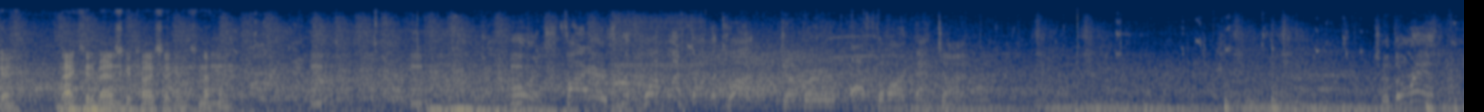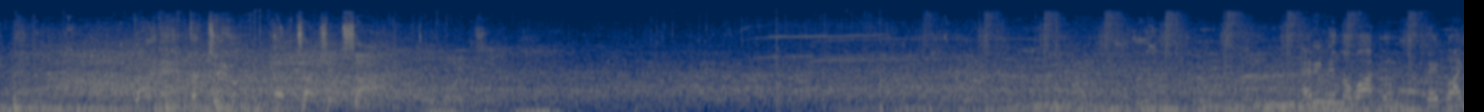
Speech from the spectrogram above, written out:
Okay. Back to the basket. Five seconds. Nothing. Morris fires with one left on the clock. Jumper off the mark that time. To the rim. Garnett for two. Good touch inside. In the locker room, they'd like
